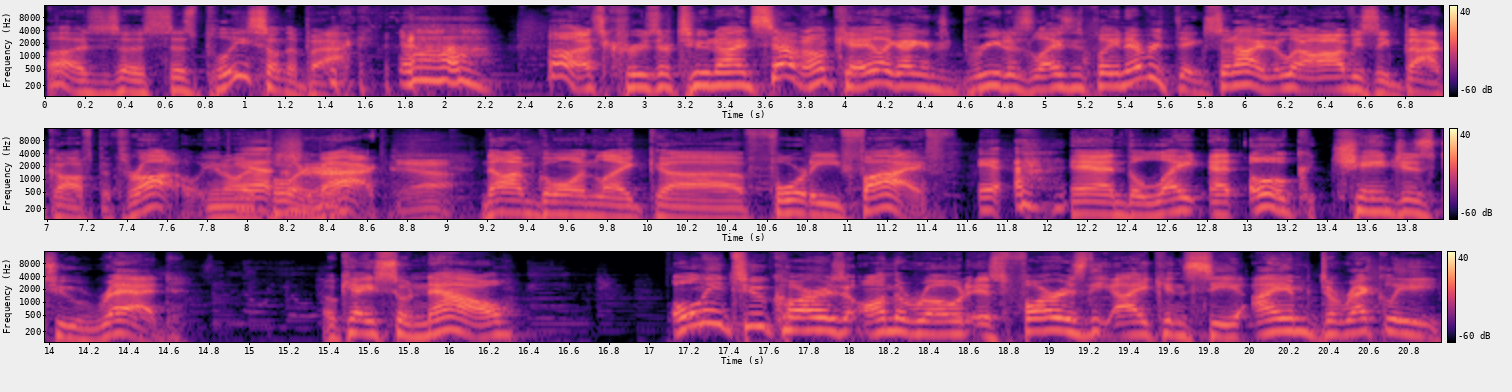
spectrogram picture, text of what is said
oh it says, it says police on the back. oh, that's Cruiser 297. Okay, like I can read his license plate and everything. So now I obviously back off the throttle. You know, I pull her Sure. back. Yeah. Now I'm going like uh, 45. Yeah. And the light at Oak changes to red. Okay, so now only two cars on the road as far as the eye can see. I am directly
